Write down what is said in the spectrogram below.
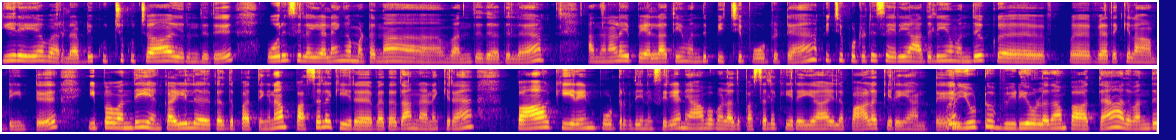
கீரையே வரல. அப்படியே குச்சி குச்சாக இருந்தது. ஒரு சில இலைங்க மட்டும்தான் வந்தது அதில். அதனால் இப்போ எல்லாத்தையும் வந்து பிச்சு போட்டுட்டேன். பிச்சு போட்டுட்டு சரி அதுலேயும் வந்து க- விதைக்கலாம் அப்படின்ட்டு. இப்போ வந்து என் கையில் இருக்கிறது பார்த்தீங்கன்னா பசலைக்கீரை விதை தான் நினைக்கிறேன். பாக்கீரைன்னு போட்டிருக்குது. எனக்கு சரியாக ஞாபகம் இல்லை. அது பசலைக்கீரையா இல்லை பாலக்கீரையான்ட்டு. யூடியூப் வீடியோவில் தான் பார்த்தேன். அதை வந்து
